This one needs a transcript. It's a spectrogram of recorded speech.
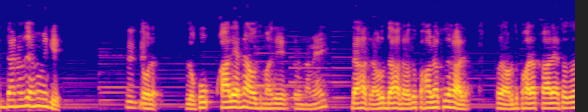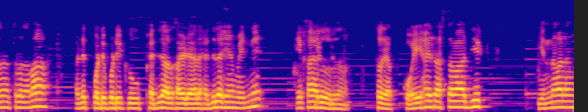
එදදානමසේ අනු එකේ තෝර ලොකු කාලයන්න අවුදු මසේ තුර නමයි දහත අවුදු දහතරතු පහලක් කාල තොර අවුදු පහල කාලය ඇතතුන තුළ තම අඩත් පොඩි පොඩි ගරු පැදිල් කයිඩයාල හැදිල හෙම වෙන්නේ. ඒකාය දුරදන තොද කොයි හයි රස්තවාදියෙක් ඉන්නවනම්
